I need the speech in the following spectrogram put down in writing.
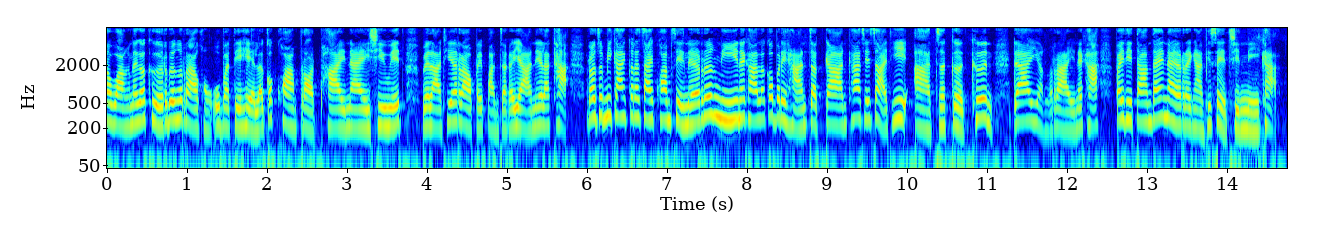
ระวังนั่นก็คือเรื่องราวของอุบัติเหตุ และก็ความปลอดภัยในชีวิต เวลาที่เราไปปั่นจักรยานนี่แหละค่ะ เราจะมีการกระจายความเสี่ยงในเรื่องนี้นะคะ แล้วก็บริหารจัดการค่าใช้จ่ายที่อาจจะเกิดขึ้นได้อย่างไรนะคะ ไปติดตามได้ในรายงานพิเศษชิ้นนี้ค่ะ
